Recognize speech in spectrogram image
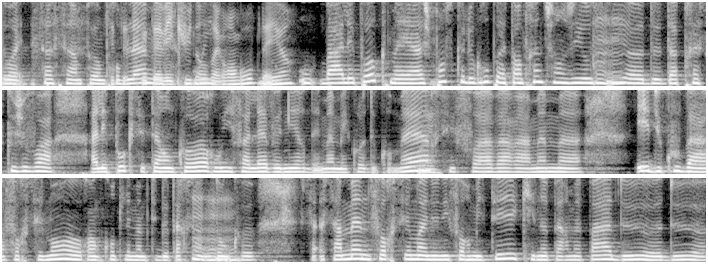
ouais, ça c'est un peu un problème. C'est ce que tu as vécu dans un grand groupe d'ailleurs. Bah à l'époque, mais euh, je pense que le groupe est en train de changer aussi, d'après ce que je vois. À l'époque, c'était encore où il fallait venir des mêmes écoles de commerce, il faut avoir un même et du coup bah forcément on rencontre les mêmes types de personnes mm-hmm. donc euh, ça, ça, mène forcément à une uniformité qui ne permet pas de de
